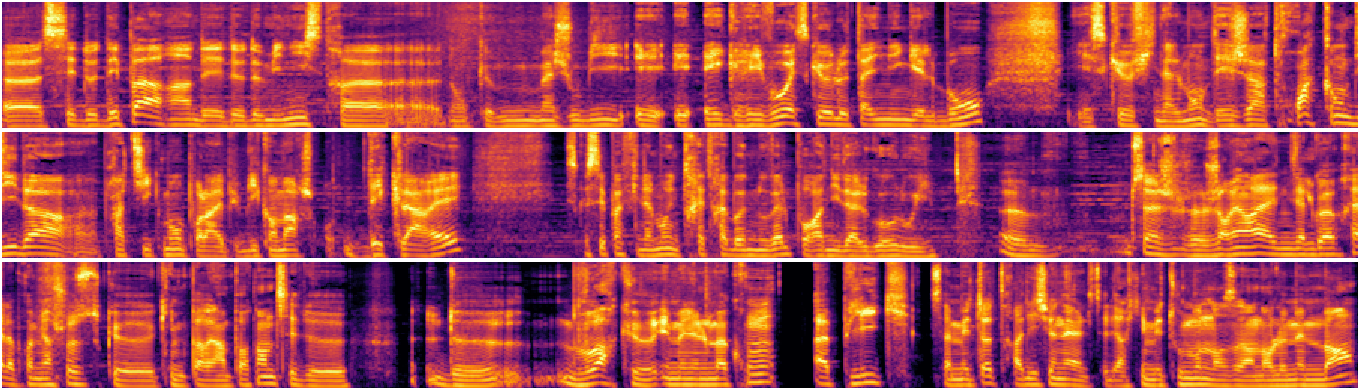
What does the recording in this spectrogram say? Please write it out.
euh, ces deux départs hein, des deux, ministres, euh, donc Majoubi et, et, et Griveaux? Est-ce que le timing est le bon? Est-ce que finalement déjà trois candidats euh, pratiquement pour la République en marche déclarés Est-ce que c'est pas finalement une très très bonne nouvelle pour Anne Hidalgo, Louis? Euh, ça, je, je, reviendrai à Hidalgo après. La première chose que, qui me paraît importante, c'est de, de voir que Emmanuel Macron applique sa méthode traditionnelle, c'est-à-dire qu'il met tout le monde dans, un, dans le même bain,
